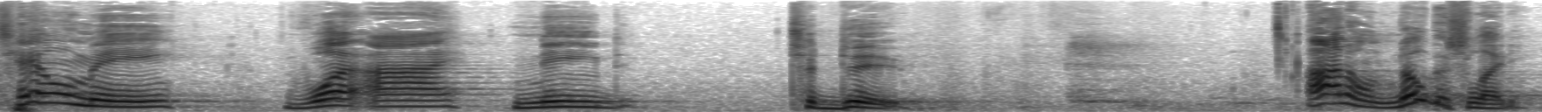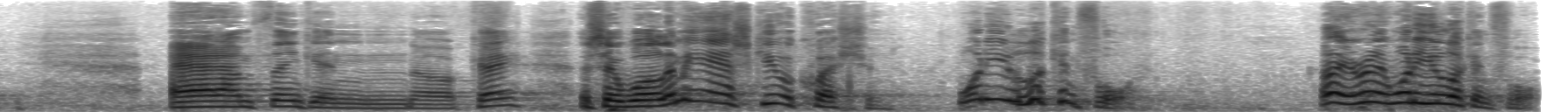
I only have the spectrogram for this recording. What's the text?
Tell me what I need to do. I don't know this lady. And I'm thinking, okay. I said, well, let me ask you a question. What are you looking for? I mean, really, what are you looking for?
